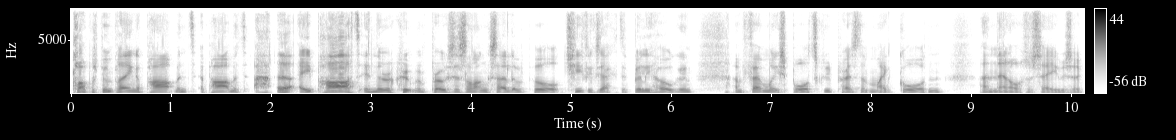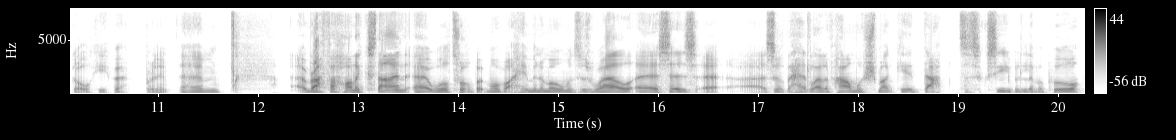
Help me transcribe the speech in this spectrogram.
Klopp has been playing apartment, apartment, uh, a part in the recruitment process alongside Liverpool chief executive Billy Hogan and Fenway Sports Group president Mike Gordon, and then also say he was a goalkeeper. Brilliant. Um, Rafa Honigstein, uh, we'll talk a bit more about him in a moment as well, uh, says uh, as the headline of how much Schmadtke adapt to succeed with Liverpool.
